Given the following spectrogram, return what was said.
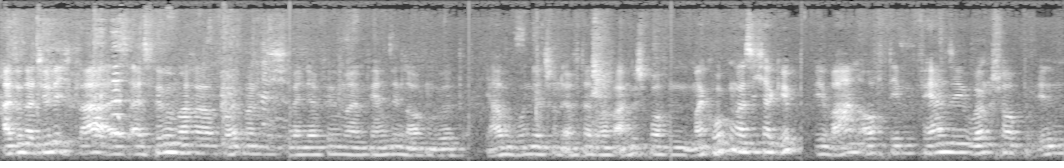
also natürlich, klar, als, als Filmemacher freut man sich, wenn der Film mal im Fernsehen laufen wird. Ja, wir wurden jetzt schon öfter darauf angesprochen. Mal gucken, was sich ergibt. Wir waren auf dem Fernsehworkshop in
